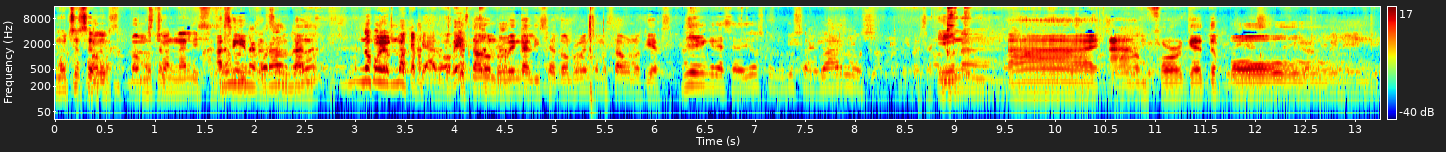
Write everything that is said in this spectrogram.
mucho, Vamos- vamos mucho análisis. A seguir presentando. No, no ha cambiado. Está don Rubén Galicia. Don Rubén, ¿cómo está? Buenos días. Bien, gracias a Dios, con gusto saludarlos. Pues aquí. Y una... I am forgettable.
